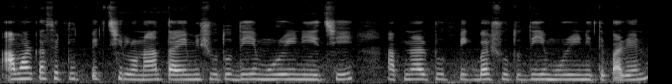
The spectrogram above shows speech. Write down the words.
আমার কাছে টুথপিক ছিল না, তাই আমি সুতো দিয়ে মুড়িয়ে নিয়েছি। আপনারা টুথপিক বা সুতো দিয়ে মুড়িয়ে নিতে পারেন।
